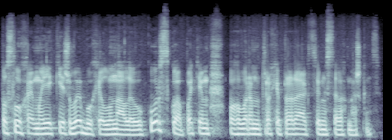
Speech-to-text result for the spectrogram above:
послухаємо, які ж вибухи лунали у Курську, а потім поговоримо трохи про реакцію місцевих мешканців.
